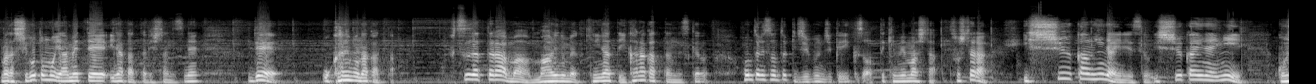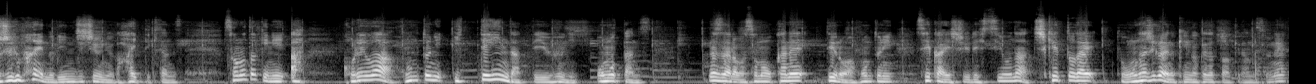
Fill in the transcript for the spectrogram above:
まだ仕事も辞めていなかったりしたんですね。で、お金もなかった。普通だったら、まあ、周りの目が気になっていかなかったんですけど、本当にその時自分軸で行くぞって決めました。そしたら、1週間以内ですよ。1週間以内に50万円の臨時収入が入ってきたんです。その時に、あ、これは本当に行っていいんだっていうふうに思ったんです。なぜならばそのお金っていうのは本当に世界一周で必要なチケット代と同じぐらいの金額だったわけなんですよね。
